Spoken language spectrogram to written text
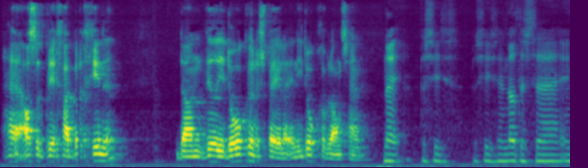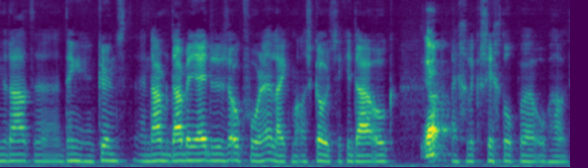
Hè, als het weer gaat beginnen, dan wil je door kunnen spelen en niet opgebrand zijn. Nee, precies. Precies, en dat is eh, inderdaad eh, denk ik een kunst. En daar, daar ben jij er dus ook voor, hè, lijkt me, als coach. Dat je daar ook Ja, eigenlijk zicht op, op houdt.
